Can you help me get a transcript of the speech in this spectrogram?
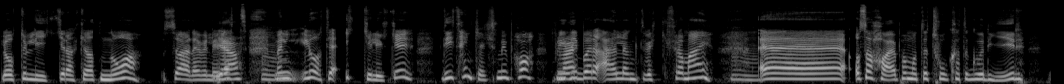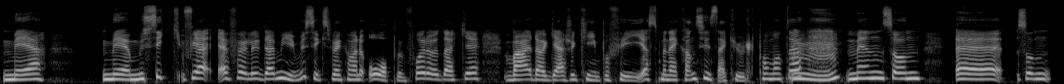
låt du liker akkurat nå, så er det veldig Ja. lett. Men låter jeg ikke liker, de tenker jeg ikke så mye på. Fordi Nei. de bare er langt vekk fra meg. Eh, og så har jeg på en måte to kategorier med med musikk. For jeg, jeg føler det er mye musikk som jeg kan være åpen for. Og det er ikke hver dag jeg er så keen på frijazz, men jeg kan synes det er kult. på en måte mm, Men sånn, eh, sånn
